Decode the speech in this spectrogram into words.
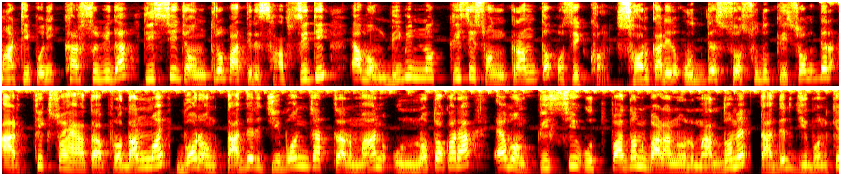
মাটি পরীক্ষার সুবিধা, কৃষি যন্ত্রপাতির সাবসিডি এবং বিভিন্ন কৃষি সংক্রান্ত প্রশিক্ষণ। সরকারের উদ্দেশ্য শুধু কৃষকদের আর্থিক সহায়তা প্রদান নয়, বরং তাদের জীবনযাত্রার মান উন্নত করা এবং কৃষি উৎপাদন বাড়ানোর মাধ্যমে তাদের জীবনকে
